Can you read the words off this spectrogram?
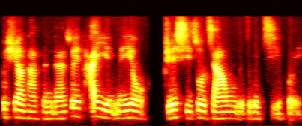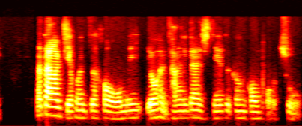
不需要他分担，所以他也没有学习做家务的这个机会。那当然，结婚之后，我们有很长一段时间是跟公婆住，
